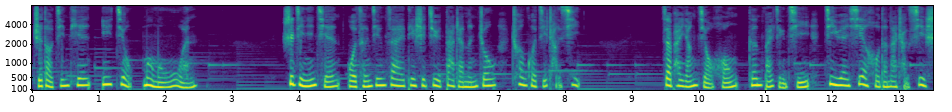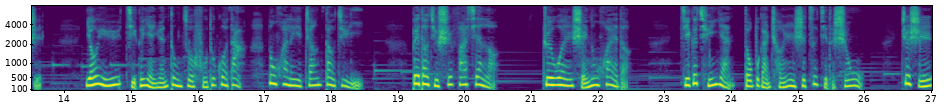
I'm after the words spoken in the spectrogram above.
直到今天依旧默默无闻。十几年前，我曾经在电视剧《大宅门》中串过几场戏。在拍杨九红跟白景琦妓院邂逅的那场戏时，由于几个演员动作幅度过大，弄坏了一张道具椅，被道具师发现了，追问谁弄坏的，几个群演都不敢承认是自己的失误。这时，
